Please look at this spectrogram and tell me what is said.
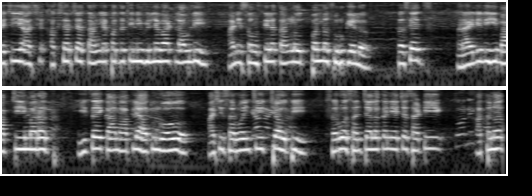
त्याची अश- अक्षरशः चांगल्या पद्धतीने विल्हेवाट लावली आणि संस्थेला चांगलं उत्पन्न सुरू केलं. तसेच राहिलेली ही मागची इमारत हिचंही काम आपल्या हातून व्हावं अशी सर्वांची इच्छा होती. सर्व संचालकांनी याच्यासाठी अतनत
